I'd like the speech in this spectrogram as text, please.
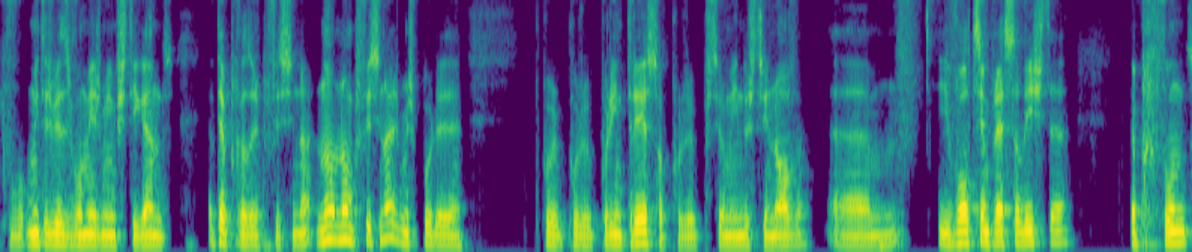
que vou, muitas vezes vou mesmo investigando, até por razões profissionais, não, não profissionais, mas por, eh, por, por, por interesse ou por, por ser uma indústria nova, um, e volto sempre a essa lista, aprofundo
